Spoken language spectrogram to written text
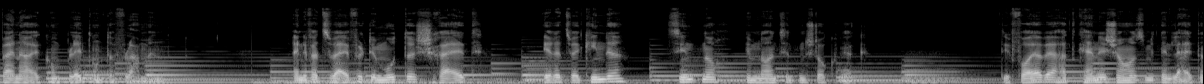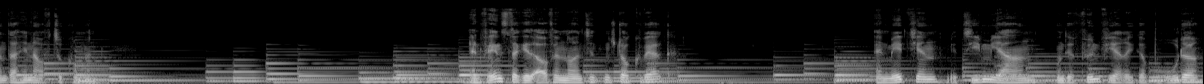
beinahe komplett unter Flammen. Eine verzweifelte Mutter schreit, ihre zwei Kinder sind noch im 19. Stockwerk. Die Feuerwehr hat keine Chance, mit den Leitern da hinaufzukommen. Ein Fenster geht auf im 19. Stockwerk. Ein Mädchen mit sieben Jahren und ihr fünfjähriger Bruder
